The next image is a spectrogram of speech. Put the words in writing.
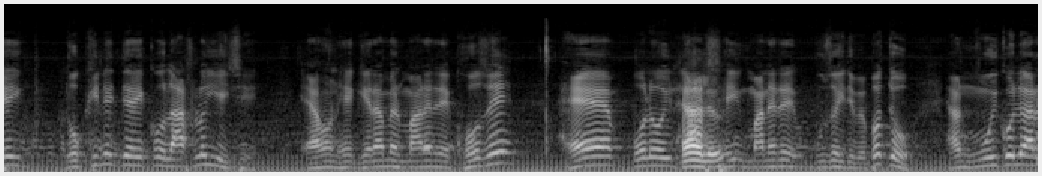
সেই দক্ষিণের দিকে কেউ লাশ লইয়েছে এখন হে গ্রামের মানেরে খোঁজে হ্যাঁ বলে ওই সেই মানেরে বুঝাই দেবে বুঝছ? এখন মুই কইলে আর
